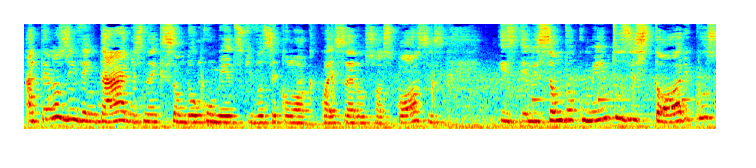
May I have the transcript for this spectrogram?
Até nos inventários, né? Que são documentos que você coloca quais eram suas posses. Es- Eles são documentos históricos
